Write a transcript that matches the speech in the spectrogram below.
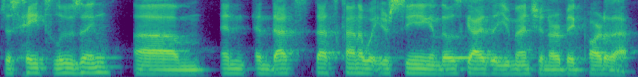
just hates losing um, and and that's that's kind of what you're seeing and those guys that you mentioned are a big part of that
